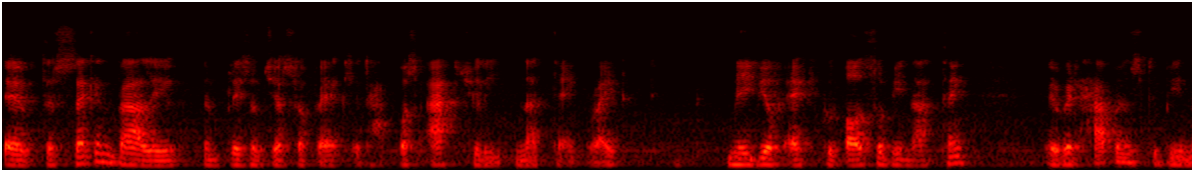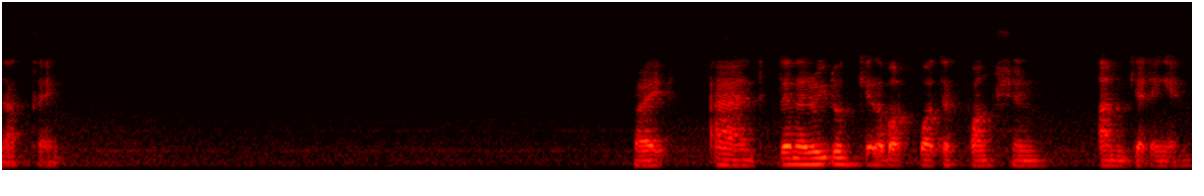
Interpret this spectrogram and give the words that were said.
if the second value in place of just of x, it was actually nothing, right? Maybe of x could also be nothing. If it happens to be nothing, right? And then I really don't care about what the function I'm getting in,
